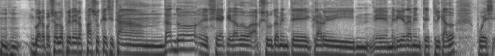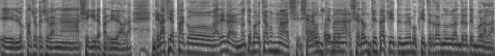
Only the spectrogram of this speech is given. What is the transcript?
Ujú. Bueno, pues son los primeros pasos que se están dando. Eh, se ha quedado absolutamente claro y mm, eh, meridianamente explicado, pues eh, los pasos que se van a seguir a partir de ahora. Gracias, Paco Garera. No te molestamos más. Será un tema, será un tema que tendremos que ir tratando durante la temporada.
